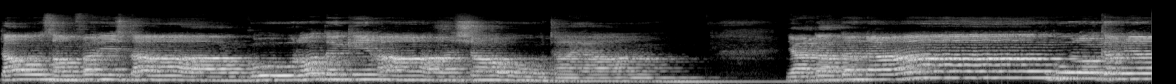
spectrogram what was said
Tao song farishta kurot ki aşağı taya Nyadatana kuro kamya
